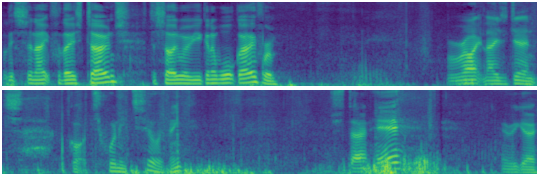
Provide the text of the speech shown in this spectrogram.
listen out for those tones, decide whether you're going to walk over them. Right, ladies and gents, got a 22, I think. Just down here. Here we go.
